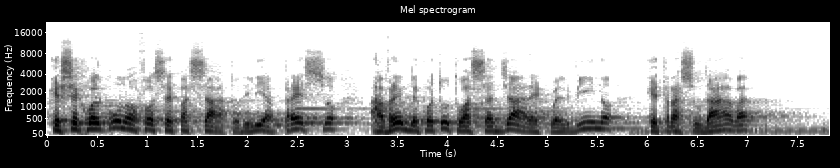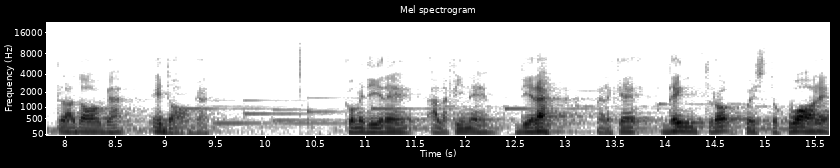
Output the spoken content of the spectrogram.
che se qualcuno fosse passato di lì appresso avrebbe potuto assaggiare quel vino che trasudava tra doga e doga. Come dire, alla fine dirà, perché dentro questo cuore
